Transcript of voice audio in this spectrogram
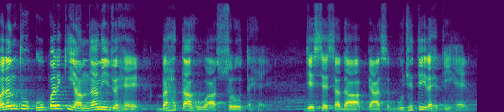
परंतु ऊपर की आमदनी जो है, बहता हुआ स्रोत है, जिससे सदा प्यास बुझती रहती है।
